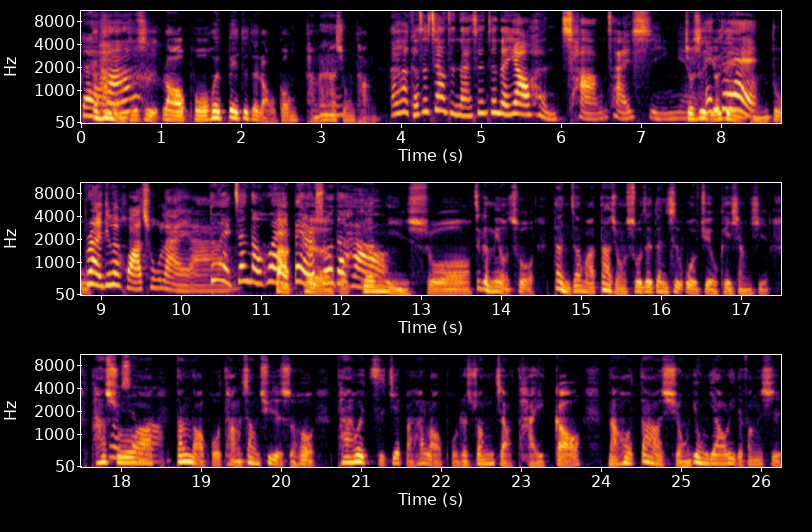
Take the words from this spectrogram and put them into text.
对，但他们就是老婆会背对着老公躺在他胸膛、嗯、啊，可是这样子男生真的要很长才行哎，就是有点长度，不然一定会滑出来啊。对，真的会。贝尔说的好，跟你说这个没有错，但你知道吗？大雄说这段事，我觉得我可以相信。他说啊，当老婆躺上去的时候，他会直接把他老婆的双脚抬高，然后大雄用腰力的方式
